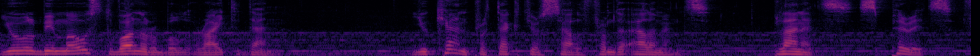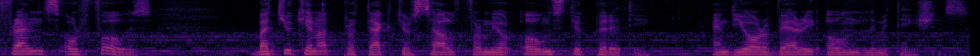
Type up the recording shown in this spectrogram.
You will be most vulnerable right then. You can protect yourself from the elements, planets, spirits, friends, or foes, but you cannot protect yourself from your own stupidity and your very own limitations.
